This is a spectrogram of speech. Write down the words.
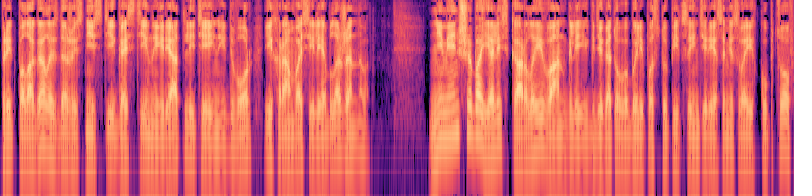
предполагалось даже снести гостиный ряд, литейный двор и храм Василия Блаженного. Не меньше боялись Карла и Англии, где готовы были поступиться интересами своих купцов,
